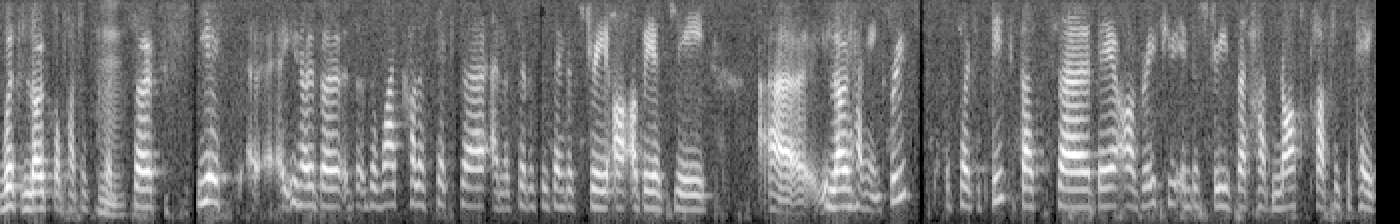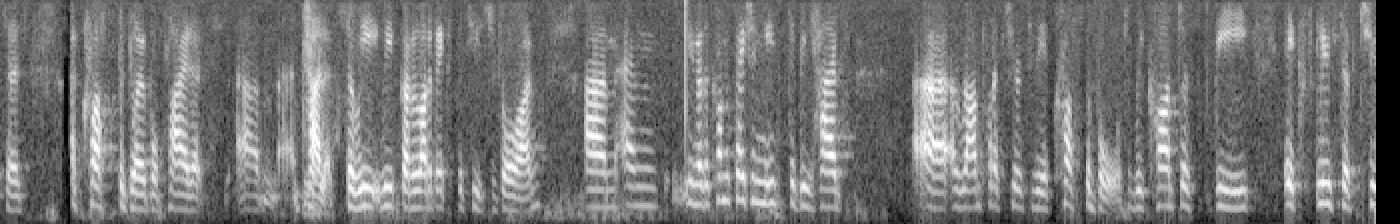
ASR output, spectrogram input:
with local participants. Mm. So, yes, uh, you know, the, the, the, white collar sector and the services industry are obviously uh, low hanging fruit, so to speak, but uh, there are very few industries that have not participated across the global pilots. Um, pilots. Yeah. So we, we've got a lot of expertise to draw on. Um, and, you know, the conversation needs to be had uh, around productivity across the board. We can't just be exclusive to,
